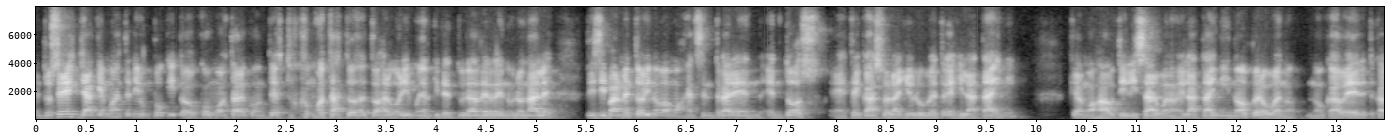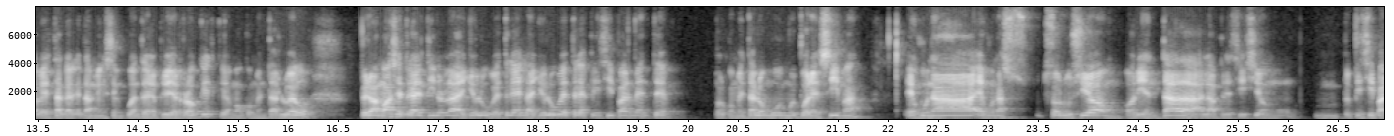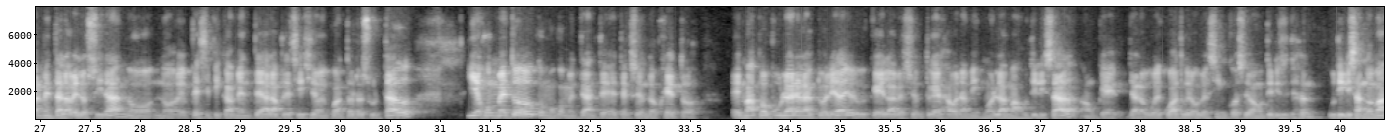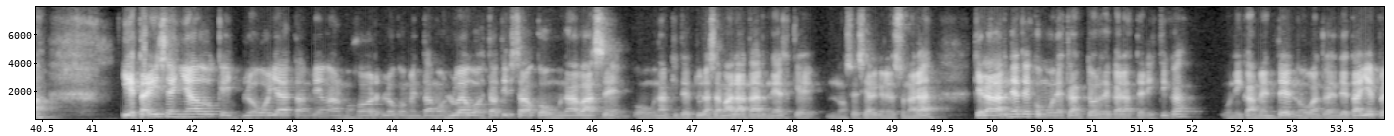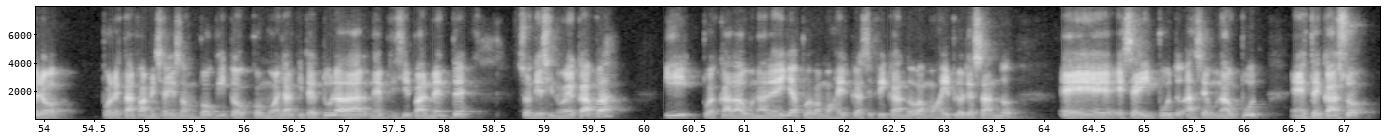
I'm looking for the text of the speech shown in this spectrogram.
Entonces, ya que hemos entendido un poquito cómo está el contexto, cómo están todos estos algoritmos y arquitecturas de redes neuronales, principalmente hoy nos vamos a centrar en, dos, en este caso la YOLO V3 y la Tiny, que vamos a utilizar, bueno, en la Tiny no, pero bueno, no cabe, cabe destacar que también se encuentra en el Project Rocket, que vamos a comentar luego. Pero vamos a centrar el tiro en la YOLO V3. La YOLO V3 principalmente, por comentarlo muy, muy por encima, es una, es una solución orientada a la precisión, mm, principalmente a la velocidad, no, no específicamente a la precisión en cuanto al resultado. Y es un método, como comenté antes, de detección de objetos. Es más popular en la actualidad, yo creo que la versión 3 ahora mismo es la más utilizada, aunque ya la V4 y la V5 se van utilizando más. Y está diseñado, que luego ya también a lo mejor lo comentamos luego, está utilizado con una base, con una arquitectura se llama la Darknet, que no sé si a alguien le sonará, que la Darknet es como un extractor de características, únicamente, no voy a entrar en detalle, pero por estar familiarizado un poquito cómo es la arquitectura, la Darknet principalmente son 19 capas, y pues cada una de ellas pues vamos a ir clasificando, vamos a ir procesando eh, ese input hacia un output, en este caso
